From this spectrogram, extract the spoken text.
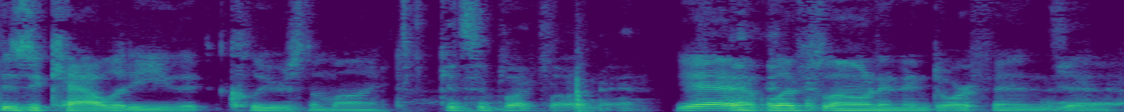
physicality that clears the mind. Gets the blood flowing, man. Yeah, blood flowing and endorphins. And Yeah,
